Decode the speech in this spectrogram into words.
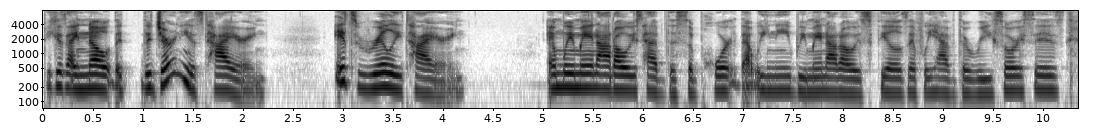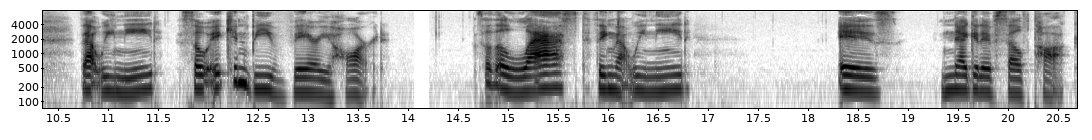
Because I know that the journey is tiring. It's really tiring. And we may not always have the support that we need. We may not always feel as if we have the resources that we need. So it can be very hard. So the last thing that we need is negative self talk.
